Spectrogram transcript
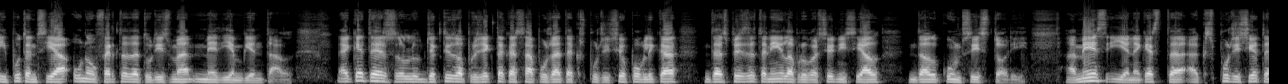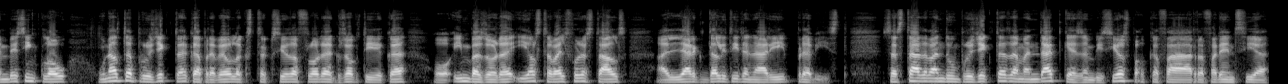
i potenciar una oferta de turisme mediambiental. Aquest és l'objectiu del projecte que s'ha posat a exposició pública després de tenir l'aprovació inicial del consistori. A més, i en aquesta exposició també s'inclou un altre projecte que preveu l'extracció de flora exòtica o invasora i els treballs forestals al llarg de l'itinerari previst. S'està davant d'un projecte de mandat que és ambiciós pel que fa referència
